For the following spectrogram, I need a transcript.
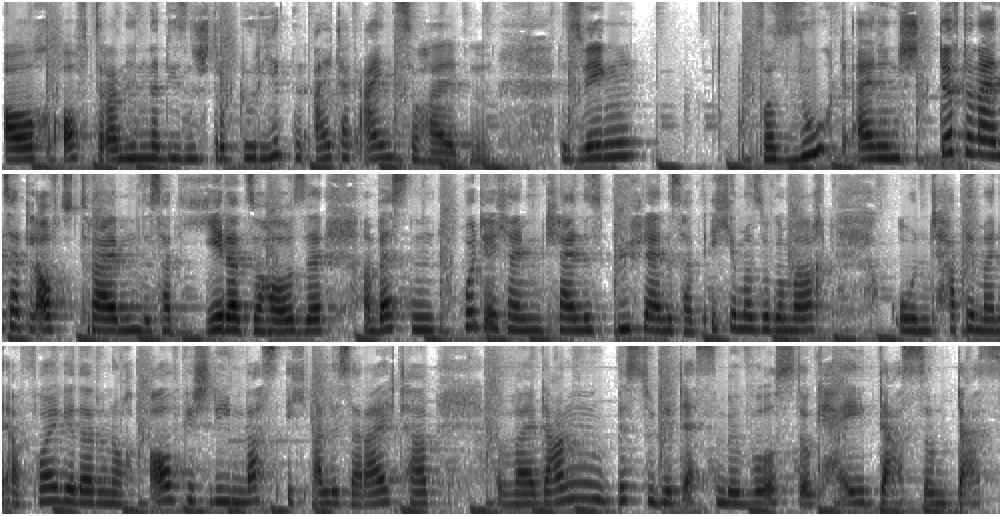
auch oft daran hindert, diesen strukturierten Alltag einzuhalten. Deswegen versucht, einen Stift und einen Zettel aufzutreiben. Das hat jeder zu Hause. Am besten holt ihr euch ein kleines Büchlein, das habe ich immer so gemacht und habe mir meine Erfolge darin noch aufgeschrieben, was ich alles erreicht habe, weil dann bist du dir dessen bewusst, okay, das und das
